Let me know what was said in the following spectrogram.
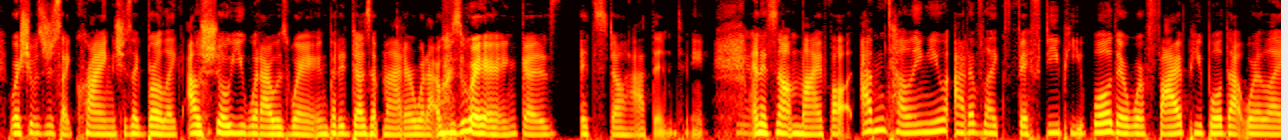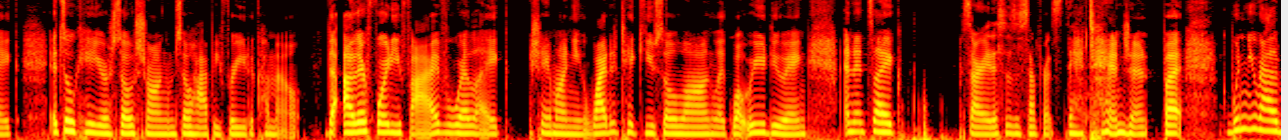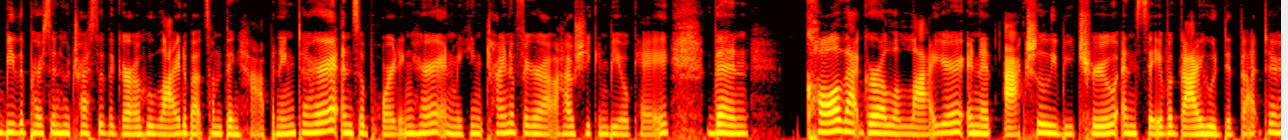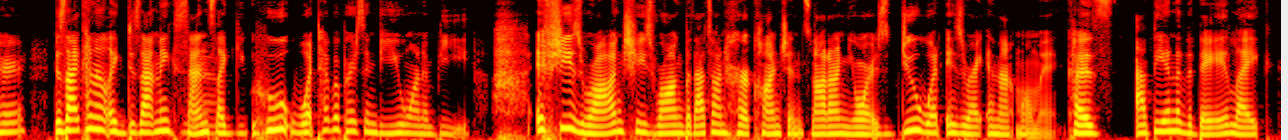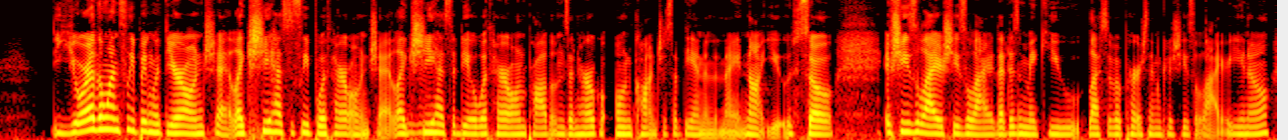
where she was just like crying. She's like, "Bro, like I'll show you what I was wearing, but it doesn't matter what I was wearing cuz it still happened to me. And it's not my fault. I'm telling you, out of like 50 people, there were five people that were like, it's okay, you're so strong. I'm so happy for you to come out. The other 45 were like, shame on you. Why did it take you so long? Like, what were you doing? And it's like, Sorry, this is a separate tangent, but wouldn't you rather be the person who trusted the girl who lied about something happening to her and supporting her and making trying to figure out how she can be okay than call that girl a liar and it actually be true and save a guy who did that to her? Does that kind of like does that make sense? Yeah. Like who what type of person do you want to be? If she's wrong, she's wrong, but that's on her conscience, not on yours. Do what is right in that moment cuz at the end of the day, like you're the one sleeping with your own shit. Like she has to sleep with her own shit. Like she mm-hmm. has to deal with her own problems and her own conscience at the end of the night, not you. So if she's a liar, she's a liar. That doesn't make you less of a person because she's a liar, you know?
